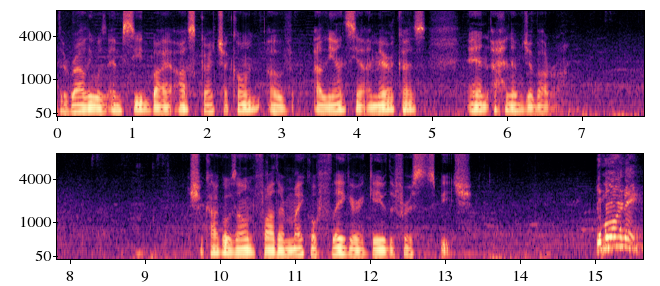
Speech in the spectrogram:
The rally was emceed by Oscar Chacon of Alianza Americas and Ahlam Jabara. Chicago's own Father Michael Pfleger gave the first speech. Good morning.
